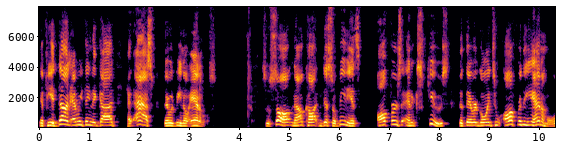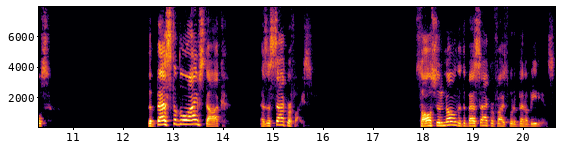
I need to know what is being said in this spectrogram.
If he had done everything that God had asked, there would be no animals. So Saul, now caught in disobedience, offers an excuse that they were going to offer the animals the best of the livestock as a sacrifice. Saul should have known that the best sacrifice would have been obedience.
